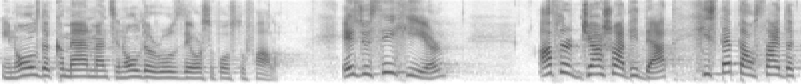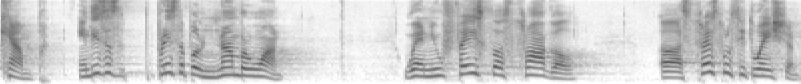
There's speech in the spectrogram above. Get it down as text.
in all the commandments and all the rules they were supposed to follow. As you see here, after Joshua did that, he stepped outside the camp. And this is principle number one. When you face a struggle, a stressful situation,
